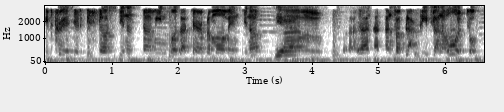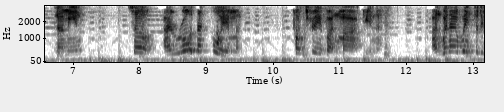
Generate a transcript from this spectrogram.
it created chaos. You know, I mean, it was a terrible moment. You know. Yeah. Um, and, and for black people and a whole too. You know what I mean? So I wrote that poem for Trayvon Martin. And when I went to the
